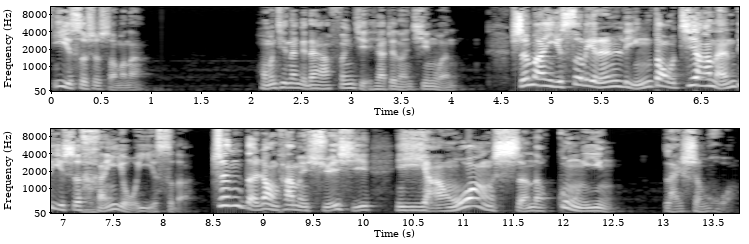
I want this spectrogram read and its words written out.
意思是什么呢？我们今天给大家分解一下这段经文：神把以色列人领到迦南地是很有意思的，真的让他们学习仰望神的供应。来生活。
